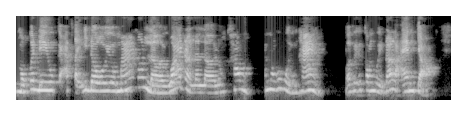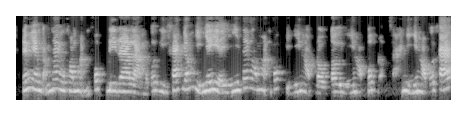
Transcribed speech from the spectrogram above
Một cái điều cả tỷ đô vô má, nó lời quá rồi là lời luôn. Không em không có quyền than. Bởi vì cái công việc đó là em chọn. Nếu như em cảm thấy em không hạnh phúc, đi ra làm một cái gì khác giống chị như vậy, chị như thấy không hạnh phúc, chị như học đầu tư, chị như học bất động sản, chị như học cái khác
